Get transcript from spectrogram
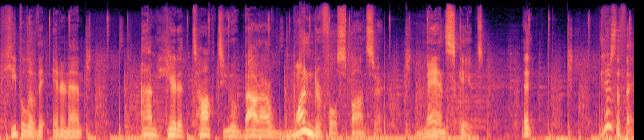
People of the internet, I'm here to talk to you about our wonderful sponsor, Manscaped. It, here's the thing.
